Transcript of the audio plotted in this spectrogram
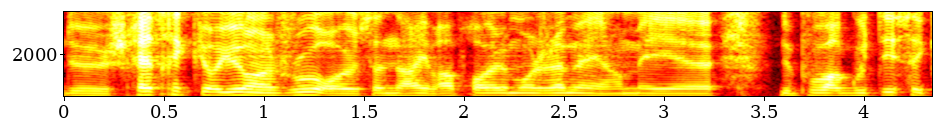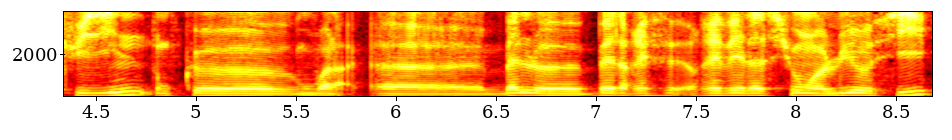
de, je serais très curieux un jour, ça n'arrivera probablement jamais, hein, mais de pouvoir goûter sa cuisine. Donc voilà, belle, belle référence euh, lui aussi.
